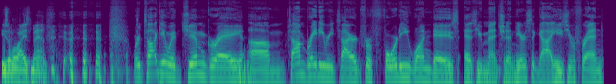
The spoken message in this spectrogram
he's a wise man We're talking with Jim Gray. Um, Tom Brady retired for 41 days, as you mentioned. Here's the guy. He's your friend.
